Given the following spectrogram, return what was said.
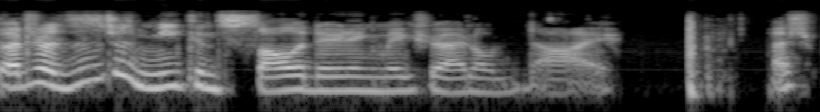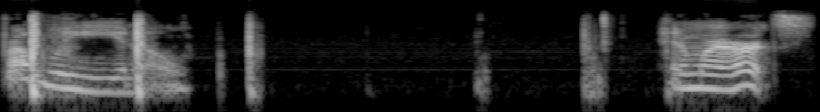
This is just me consolidating, make sure I don't die. I should probably, you know, hit them where it hurts.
